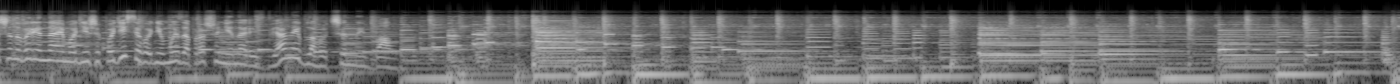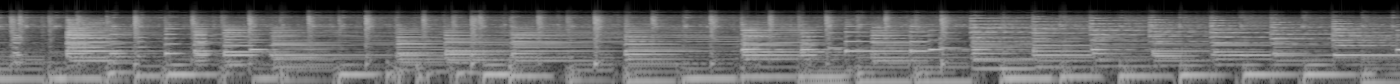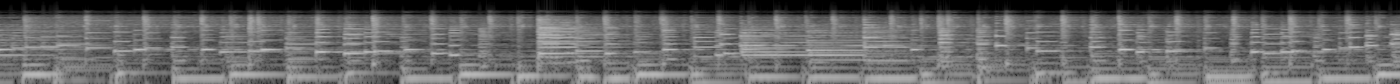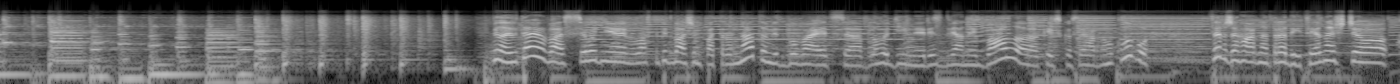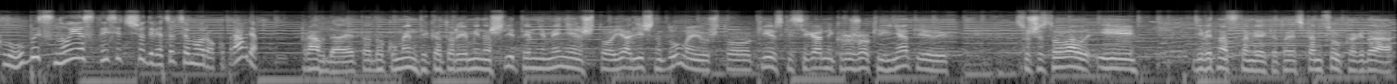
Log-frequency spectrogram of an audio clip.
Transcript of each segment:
перший новий наймодніших подій. Сьогодні ми запрошені на різдвяний благочинний бал. Міла, вітаю вас. Сьогодні, власне, під вашим патронатом відбувається благодійний різдвяний бал е, Київського сигарного клубу. Це вже гарна традиція. Я знаю, що клуб існує з 1907 року, правда? Правда, это документы, которые мы нашли. Тем не менее, что я лично думаю, что Киевский сигарный кружок Игнатьевых существовал и в 19 веке, то есть к концу, когда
